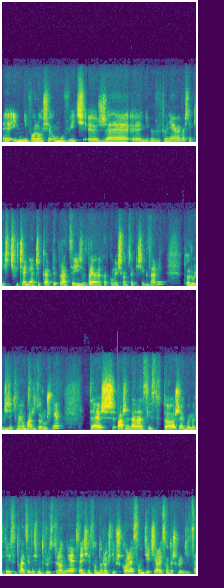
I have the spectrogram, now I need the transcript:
E, inni wolą się umówić, że nie wiem, wypełniają właśnie jakieś ćwiczenia czy karty pracy i że zdają na przykład po miesiącu jakiś egzamin. To dzieciaki mają bardzo różnie też ważne dla nas jest to, że jakby my w tej sytuacji jesteśmy trójstronnie, w sensie są dorośli w szkole, są dzieci, ale są też rodzice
